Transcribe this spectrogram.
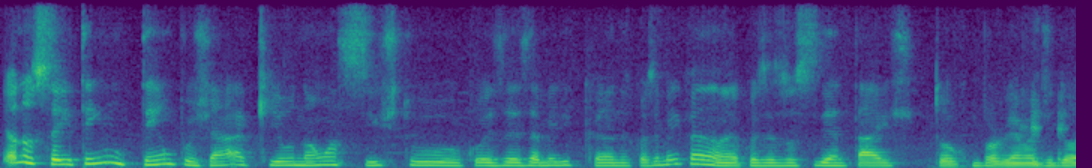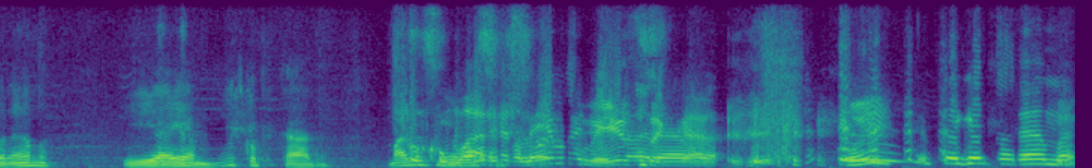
Eu não sei, tem um tempo já que eu não assisto coisas americanas. Coisas americanas não, é coisas ocidentais. Tô com problema de dorama. e aí é muito complicado. Mas Tô assim, com uma doença, cara. Oi? Eu peguei dorama.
